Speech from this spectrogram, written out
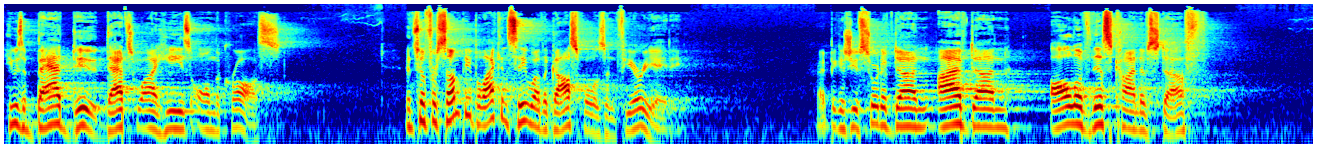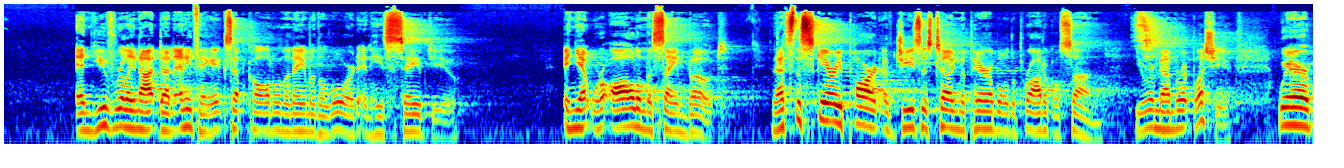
He was a bad dude. That's why he's on the cross. And so for some people, I can see why the gospel is infuriating. Right? Because you've sort of done, I've done all of this kind of stuff, and you've really not done anything except called on the name of the Lord, and He's saved you. And yet we're all in the same boat. That's the scary part of Jesus telling the parable of the prodigal son. You remember it, bless you. Where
